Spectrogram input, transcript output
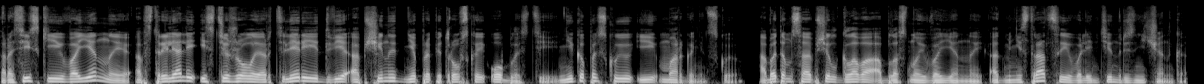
Российские военные обстреляли из тяжелой артиллерии две общины Днепропетровской области – Никопольскую и Марганецкую. Об этом сообщил глава областной военной администрации Валентин Резниченко.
